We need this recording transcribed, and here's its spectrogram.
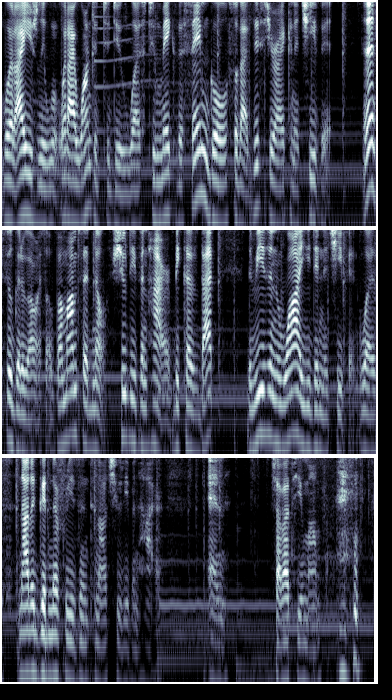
what I usually, what I wanted to do was to make the same goal so that this year I can achieve it, and then feel good about myself. But mom said no, shoot even higher because that, the reason why you didn't achieve it was not a good enough reason to not shoot even higher. And shout out to you, mom.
